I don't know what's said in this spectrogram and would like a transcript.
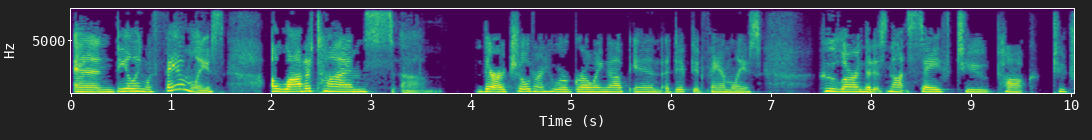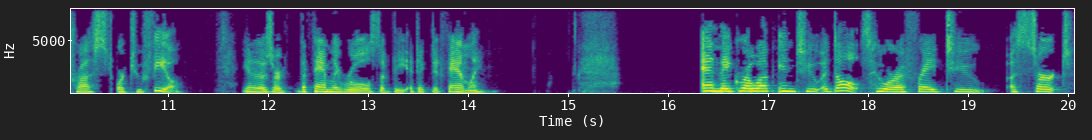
and dealing with families a lot of times um, there are children who are growing up in addicted families who learn that it's not safe to talk to trust or to feel. You know those are the family rules of the addicted family. And they grow up into adults who are afraid to assert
